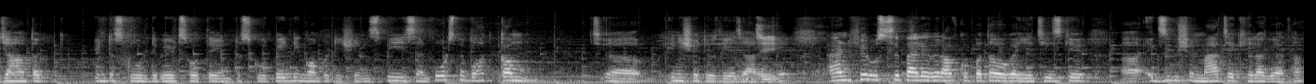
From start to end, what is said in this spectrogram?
जहाँ तक इंटर स्कूल डिबेट्स होते हैं inter school painting competition peace and sports में बहुत कम इनिशिएटिव्स लिए जा रहे थे। एंड फिर उससे पहले अगर आपको पता होगा ये चीज़ के एग्जीबिशन मैच एक खेला गया था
